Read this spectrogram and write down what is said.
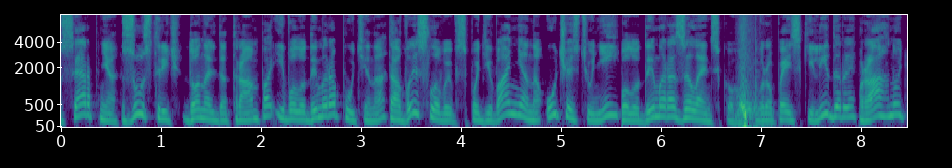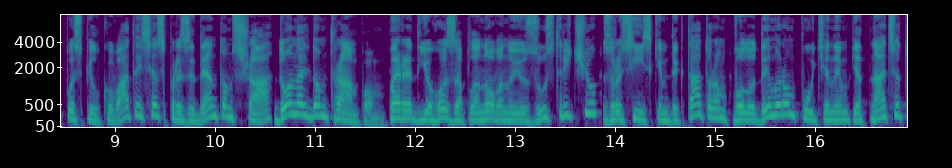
серпня зустріч Дональда Трампа і Володимира Путіна та висловив сподівання на участь у ній Володимира Зеленського. Європейські лідери прагнуть поспілкуватися з президентом США Дональдом Трампом перед його запланованою зустріччю з російським диктатором Володимиром Путіним 15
